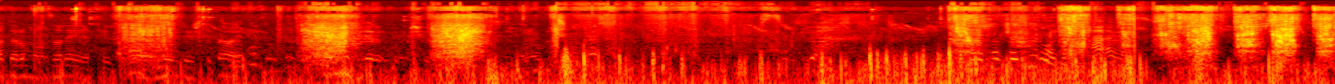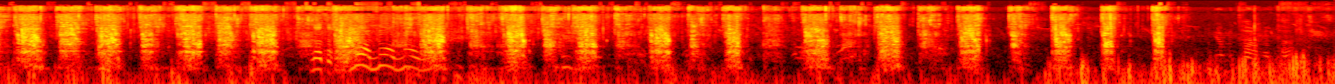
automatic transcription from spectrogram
ne oldu? Makine manzara manzaraya yatıyor. Yani işte daha iyi. Ben bilerek konuşuyorum. Ha evet. No, no, no, no. Yumurta mata teyze.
